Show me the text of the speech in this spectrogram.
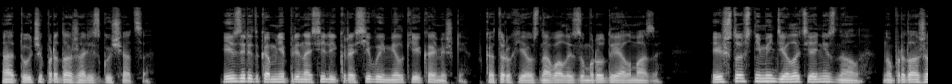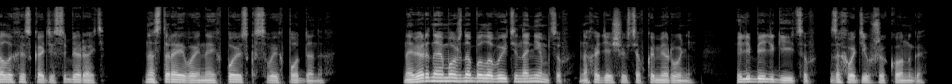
а тучи продолжали сгущаться. Изредка мне приносили красивые мелкие камешки, в которых я узнавал изумруды и алмазы. И что с ними делать, я не знал, но продолжал их искать и собирать, настраивая на их поиск своих подданных. Наверное, можно было выйти на немцев, находящихся в Камеруне, или бельгийцев, захвативших Конго.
